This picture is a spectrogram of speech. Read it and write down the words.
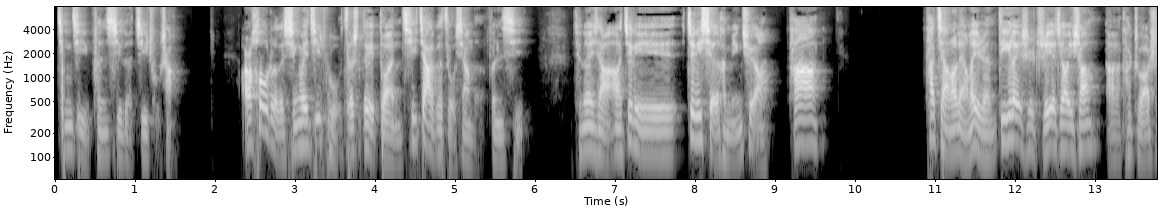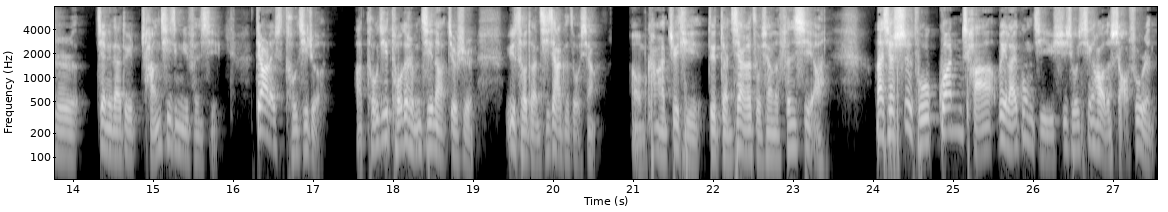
经济分析的基础上，而后者的行为基础则是对短期价格走向的分析。停顿一下啊，这里这里写的很明确啊，他他讲了两类人，第一类是职业交易商啊，他主要是建立在对长期经济分析；第二类是投机者啊，投机投的什么机呢？就是预测短期价格走向啊。我们看看具体对短期价格走向的分析啊，那些试图观察未来供给与需求信号的少数人，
